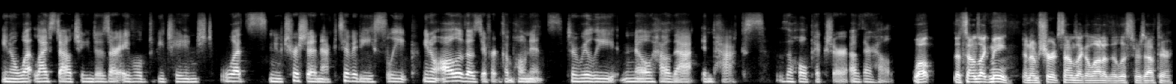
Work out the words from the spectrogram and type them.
you know what lifestyle changes are able to be changed what's nutrition activity sleep you know all of those different components to really know how that impacts the whole picture of their health well that sounds like me and i'm sure it sounds like a lot of the listeners out there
